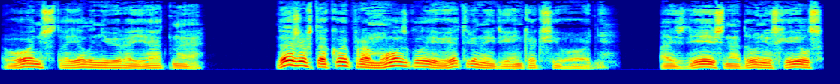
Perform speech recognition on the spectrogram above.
Вонь стояла невероятная. Даже в такой промозглый и ветреный день, как сегодня. А здесь, на Дунис-Хиллз,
